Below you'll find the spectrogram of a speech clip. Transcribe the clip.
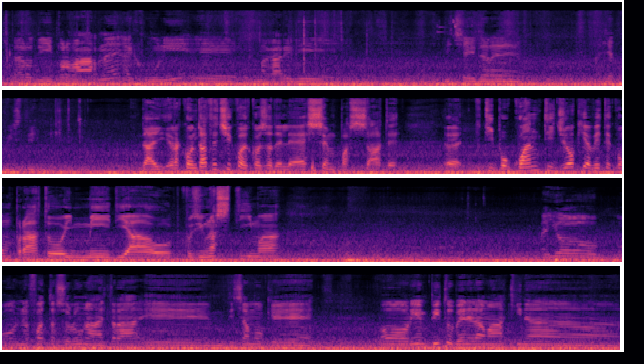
spero di provarne alcuni e magari di, di cedere agli acquisti. Dai, raccontateci qualcosa delle Essen passate. Eh, tipo quanti giochi avete comprato in media o così una stima? Beh, Io ho- ne ho fatta solo un'altra e diciamo che ho riempito bene la macchina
